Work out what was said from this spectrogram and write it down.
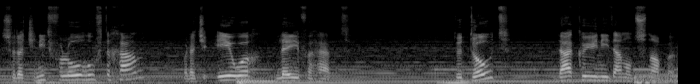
Zodat je niet verloren hoeft te gaan, maar dat je eeuwig leven hebt. De dood, daar kun je niet aan ontsnappen.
